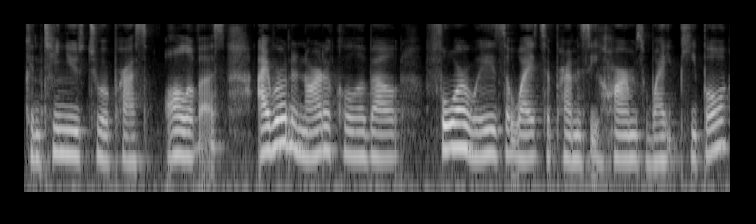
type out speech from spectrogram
continues to oppress all of us. I wrote an article about four ways that white supremacy harms white people.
